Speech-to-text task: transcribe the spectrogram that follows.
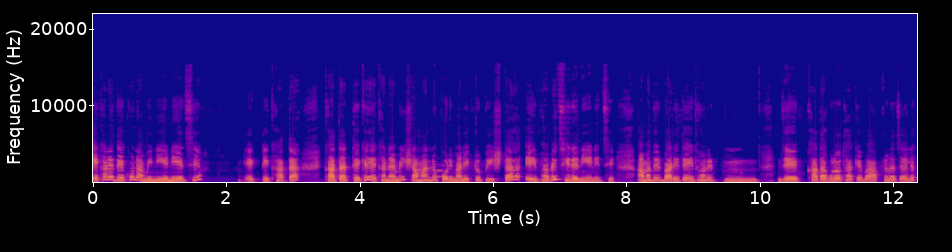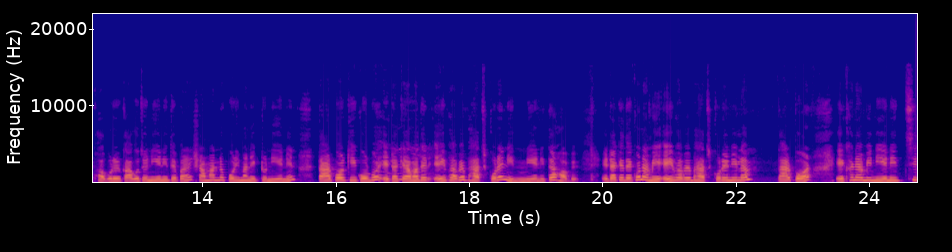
এখানে দেখুন, আমি নিয়ে নিয়েছি একটি খাতা। খাতার থেকে এখানে আমি সামান্য পরিমাণ একটু পিসটা এইভাবে ছিঁড়ে নিয়ে নিচ্ছি। আমাদের বাড়িতে এই ধরনের যে খাতাগুলো থাকে বা আপনারা চাইলে খবরের কাগজও নিয়ে নিতে পারেন, সামান্য পরিমাণ একটু নিয়ে নিন, তারপর কি করব, এটাকে আমাদের এইভাবে ভাঁজ করে নিয়ে নিতে হবে। এটাকে দেখুন, আমি এইভাবে ভাঁজ করে নিলাম। তারপর এখানে আমি নিয়ে নিচ্ছি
